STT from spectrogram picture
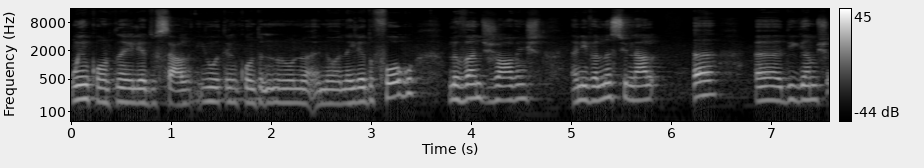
um encontro na Ilha do Sal e outro encontro no, no, na Ilha do Fogo, levando jovens a nível nacional a digamos,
